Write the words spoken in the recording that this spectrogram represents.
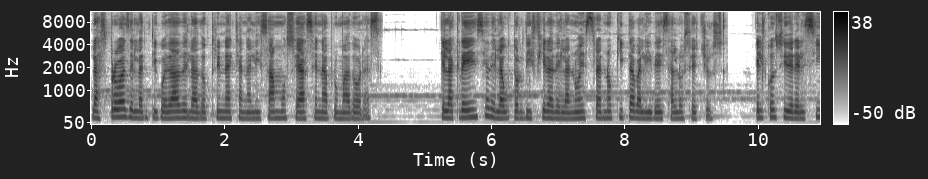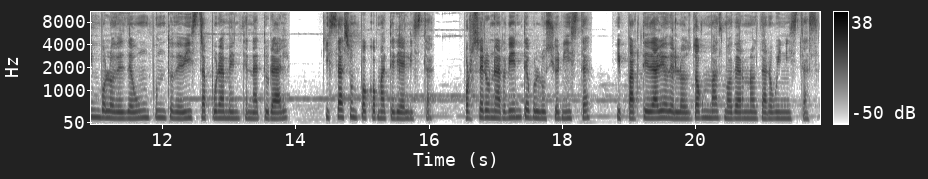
las pruebas de la antigüedad de la doctrina que analizamos se hacen abrumadoras. Que la creencia del autor difiera de la nuestra no quita validez a los hechos. Él considera el símbolo desde un punto de vista puramente natural, quizás un poco materialista, por ser un ardiente evolucionista y partidario de los dogmas modernos darwinistas.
